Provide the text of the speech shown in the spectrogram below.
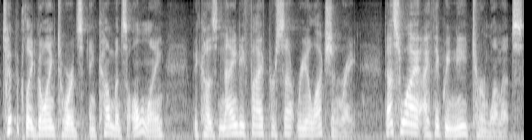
typically going towards incumbents only because 95% reelection rate. That's why I think we need term limits.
